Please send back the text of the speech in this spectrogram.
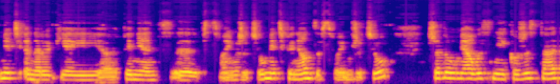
mieć energię i e, pieniędzy w swoim życiu, mieć pieniądze w swoim życiu, żeby umiały z niej korzystać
